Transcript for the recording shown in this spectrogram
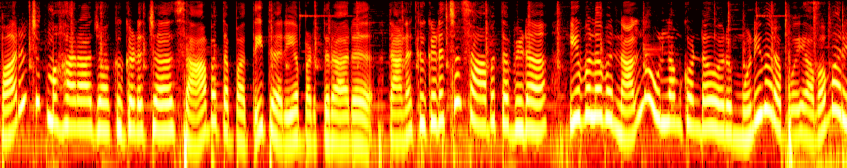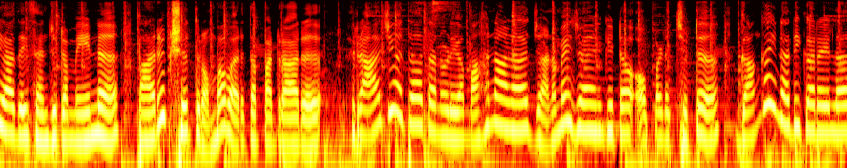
பரிச்சித் மகாராஜாக்கு கிடைச்ச சாபத்தை பத்தி தெரியப்படுத்துறாரு. தனக்கு கிடைச்ச சாபத்தை விட இவ்வளவு நல்ல உள்ளம் கொண்ட ஒரு முனிவரை போய் அவமரியாதை செஞ்சுட்டமேன்னு பரீட்சித் ரொம்ப வருத்தப்படுறாரு. ராஜ்யத்தை தன்னுடைய மகனான ஜனமேஜயன் கிட்ட ஒப்படைச்சிட்டு கங்கை நதிக்கரையில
